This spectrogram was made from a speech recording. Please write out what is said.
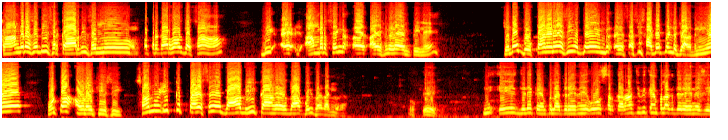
ਕਾਂਗਰਸ ਦੀ ਸਰਕਾਰ ਦੀ ਸਾਨੂੰ ਪੱਤਰਕਾਰ ਸਾਹਿਬ ਦੱਸਾਂ ਵੀ ਅਮਰ ਸਿੰਘ ਇਸ ਵੇਲੇ ਐਮਪੀ ਨੇ। ਜਦੋਂ ਵੋਟਾਂ ਲੈਣੇ ਅਸੀਂ ਉੱਤੇ ਅਸੀਂ ਸਾਡੇ ਪਿੰਡ ਜਦ ਨਹੀਂ ਆਏ ਹੁਣ ਤਾਂ ਆਉਣੇ ਕੀ ਸੀ? ਸਾਨੂੰ ਇੱਕ ਪੈਸੇ ਦਾ ਵੀ ਕਾਂਗਰਸ ਦਾ ਕੋਈ ਫਾਇਦਾ ਨਹੀਂ ਹੋਇਆ। ਓਕੇ। ਨਹੀਂ ਇਹ ਜਿਹੜੇ ਕੈਂਪ ਲੱਗ ਰਹੇ ਨੇ ਉਹ ਸਰਕਾਰਾਂ 'ਚ ਵੀ ਕੈਂਪ ਲੱਗਦੇ ਰਹੇ ਨੇ ਜੀ।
